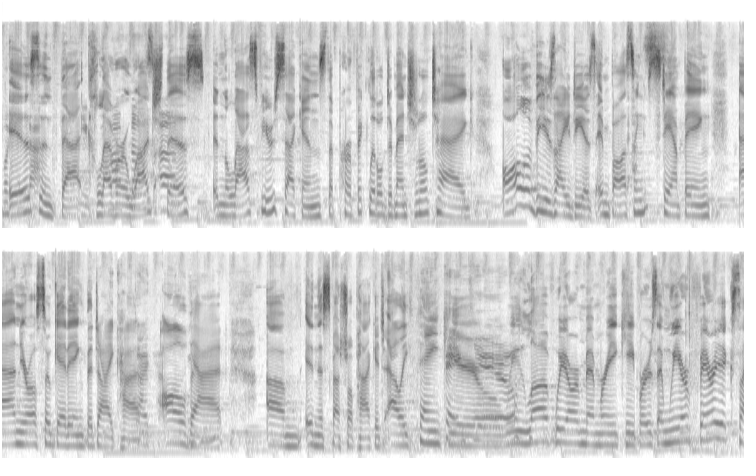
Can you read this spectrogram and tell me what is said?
Look that. Isn't that You clever? Watch up. this in the last few seconds, the perfect little dimensional tag. All of these ideas, embossing, stamping, and you're also getting the die cut. Die cut. All that um, in this special package. Allie, thank, Thank you. We love We R Memory Keepers, and we are very excited.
